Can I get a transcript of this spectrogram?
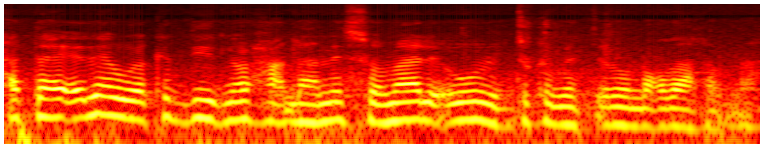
Xataa hay'adaha waa ka diidna waxaan dhahnay soomaaliya owna document inuu noqdaan rabnaa.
